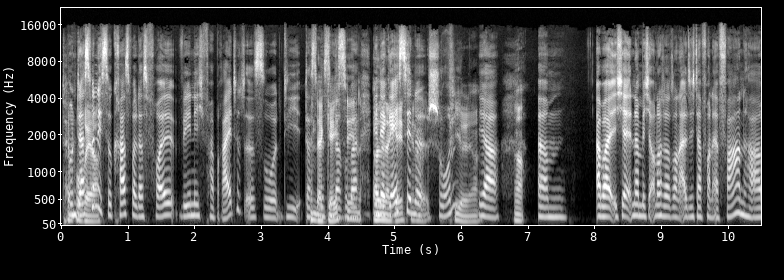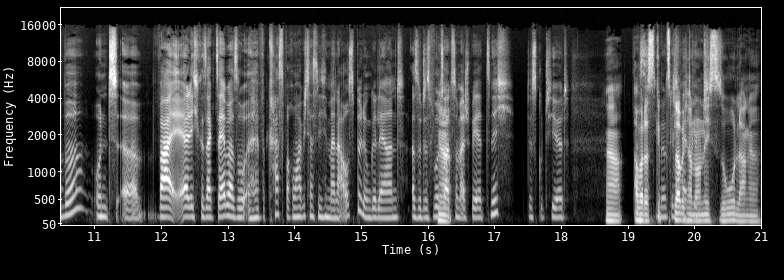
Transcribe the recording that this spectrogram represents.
temporär. Und das finde ich so krass, weil das voll wenig verbreitet ist, so die, das in Wissen darüber. In also der Gay-Szene schon. Viel, ja. Ja. Ja. Ähm, aber ich erinnere mich auch noch daran, als ich davon erfahren habe und äh, war ehrlich gesagt selber so, äh, krass, warum habe ich das nicht in meiner Ausbildung gelernt? Also das wurde Ja. da zum Beispiel jetzt nicht diskutiert. ja. Aber das gibt es, glaube ich, auch noch nicht so lange.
